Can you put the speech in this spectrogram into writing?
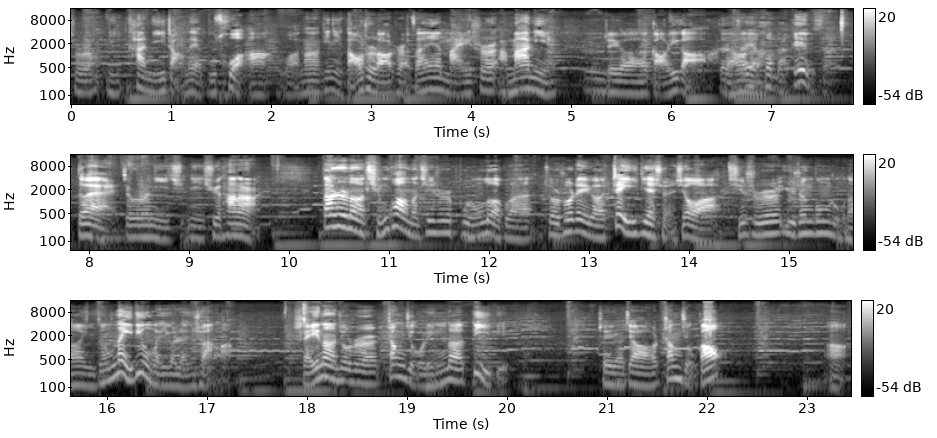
就是你看你长得也不错啊，我呢给你捯饬捯饬，咱也买一身阿玛尼。这个搞一搞，然后呢？对，就是你去你去他那儿，但是呢，情况呢其实不容乐观。就是说，这个这一届选秀啊，其实玉真公主呢已经内定了一个人选了，谁呢？就是张九龄的弟弟，这个叫张九高啊，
